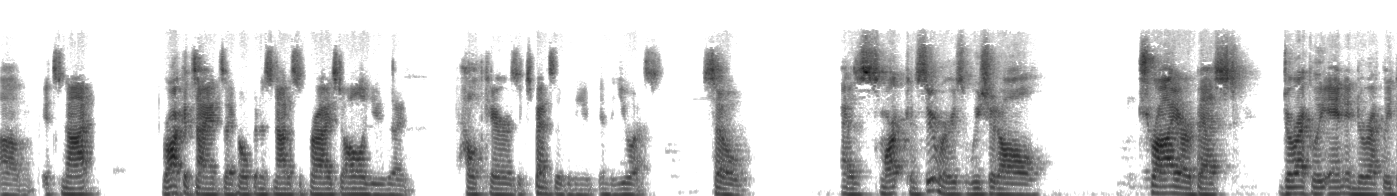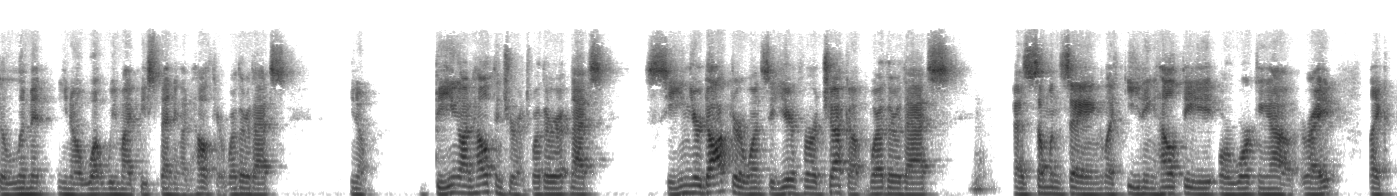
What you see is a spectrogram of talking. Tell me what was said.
Um, it's not rocket science, I hope, and it's not a surprise to all of you that healthcare is expensive in the in the U.S. So, as smart consumers, we should all try our best directly and indirectly to limit, you know, what we might be spending on healthcare, whether that's, you know, being on health insurance, whether that's seeing your doctor once a year for a checkup, whether that's as someone saying like eating healthy or working out, right? Like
